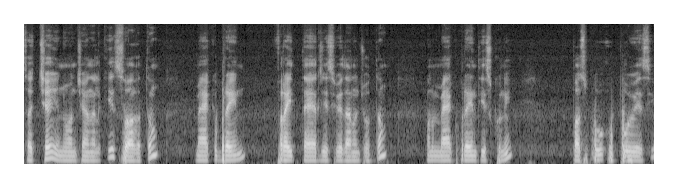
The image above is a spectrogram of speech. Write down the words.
సత్య ఇన్వన్ ఛానల్కి స్వాగతం. మ్యాక్ బ్రెయిన్ ఫ్రై తయారు చేసే విధానం చూద్దాం. మనం మ్యాక్ బ్రెయిన్ తీసుకుని పసుపు ఉప్పు వేసి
